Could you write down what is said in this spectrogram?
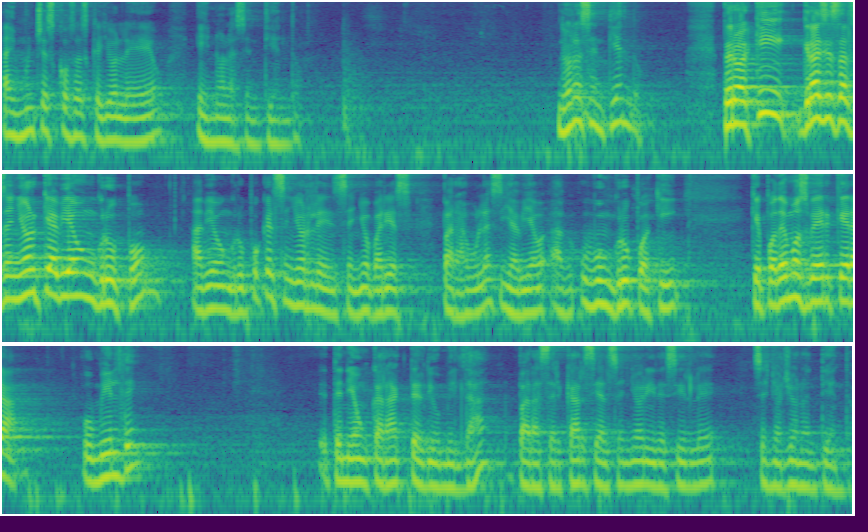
Hay muchas cosas que yo leo y no las entiendo. No las entiendo. Pero aquí, gracias al Señor que había un grupo, había un grupo que el Señor le enseñó varias parábolas y había, hubo un grupo aquí que podemos ver que era humilde, tenía un carácter de humildad para acercarse al Señor y decirle, Señor, yo no entiendo.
